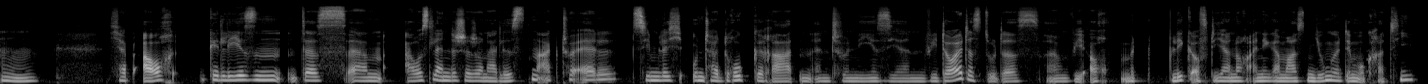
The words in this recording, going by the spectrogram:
Mhm. Ich habe auch gelesen, dass ähm, ausländische Journalisten aktuell ziemlich unter Druck geraten in Tunesien. Wie deutest du das irgendwie auch mit Blick auf die ja noch einigermaßen junge Demokratie?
